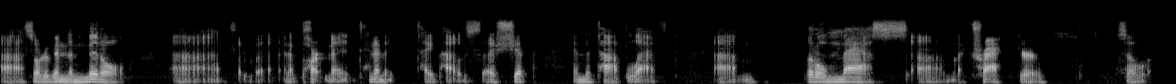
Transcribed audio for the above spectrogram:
Uh, sort of in the middle, uh, sort of a, an apartment, tenement type house, a ship in the top left, um, little mass, um, a tractor. So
